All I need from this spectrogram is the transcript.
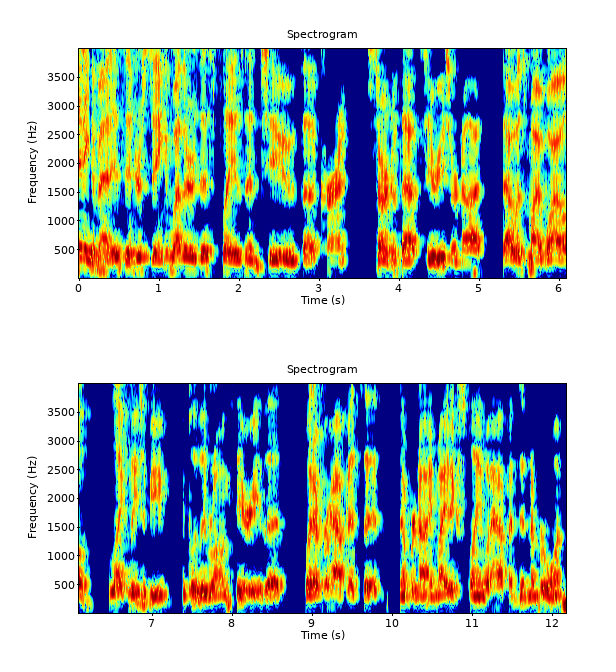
any event, it's interesting whether this plays into the current start of that series or not. That was my wild, likely to be completely wrong theory that whatever happens in number nine might explain what happened in number one.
